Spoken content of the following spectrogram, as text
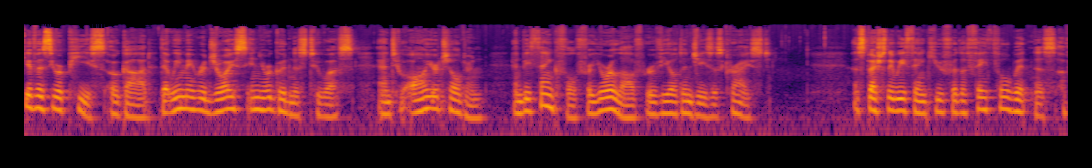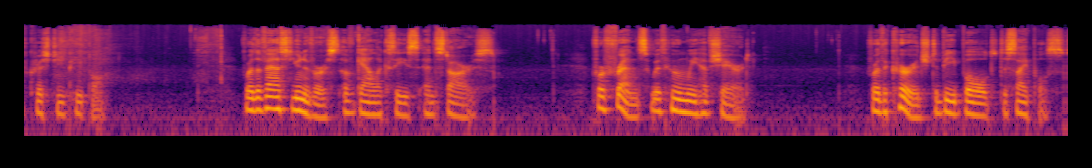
Give us your peace, O God, that we may rejoice in your goodness to us and to all your children, and be thankful for your love revealed in Jesus Christ. Especially we thank you for the faithful witness of Christian people, for the vast universe of galaxies and stars, for friends with whom we have shared, for the courage to be bold disciples,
